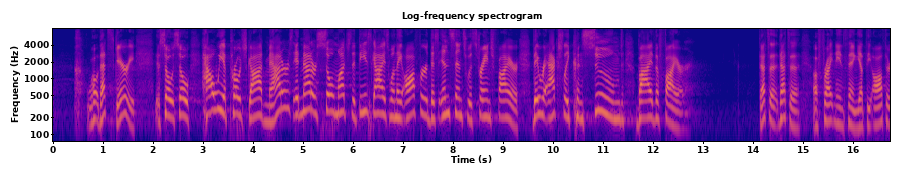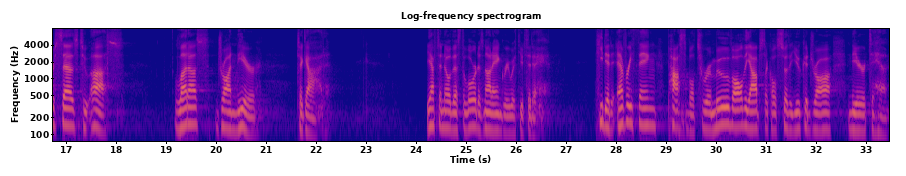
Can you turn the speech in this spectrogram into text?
Whoa, that's scary. So, so how we approach God matters. It matters so much that these guys, when they offered this incense with strange fire, they were actually consumed by the fire. That's a, that's a, a frightening thing. Yet the author says to us, let us draw near to God. You have to know this the Lord is not angry with you today. He did everything possible to remove all the obstacles so that you could draw near to Him.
